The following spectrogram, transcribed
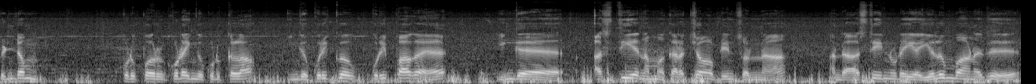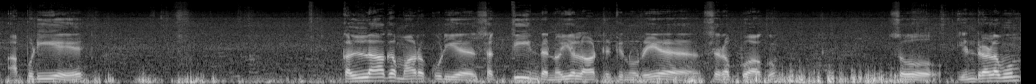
பிண்டம் கொடுப்பவருக்கு கூட இங்கே கொடுக்கலாம். இங்கே குறிக்க குறிப்பாக இங்கே அஸ்தியை நம்ம கரைச்சோம் அப்படின்னு சொன்னால் அந்த அஸ்தியினுடைய எலும்பானது அப்படியே கல்லாக மாறக்கூடிய சக்தி இந்த நொய்யல் ஆற்றுக்கினுடைய சிறப்பு ஆகும். ஸோ இன்றளவும்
